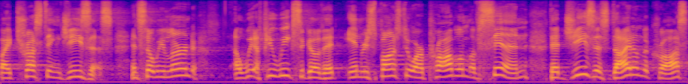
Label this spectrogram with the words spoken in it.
by trusting Jesus. And so we learned a, few weeks ago that in response to our problem of sin that jesus died on the cross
